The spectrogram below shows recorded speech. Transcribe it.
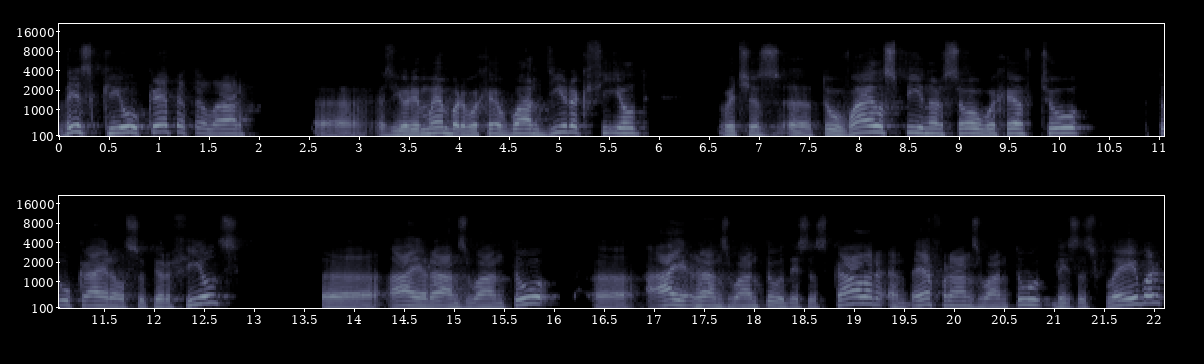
this Q capital R, uh, as you remember, we have one Dirac field, which is uh, two Weyl spinors. So we have two, two chiral superfields. Uh, I runs one, two, uh, I runs one, two, this is color, and F runs one, two, this is flavor,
